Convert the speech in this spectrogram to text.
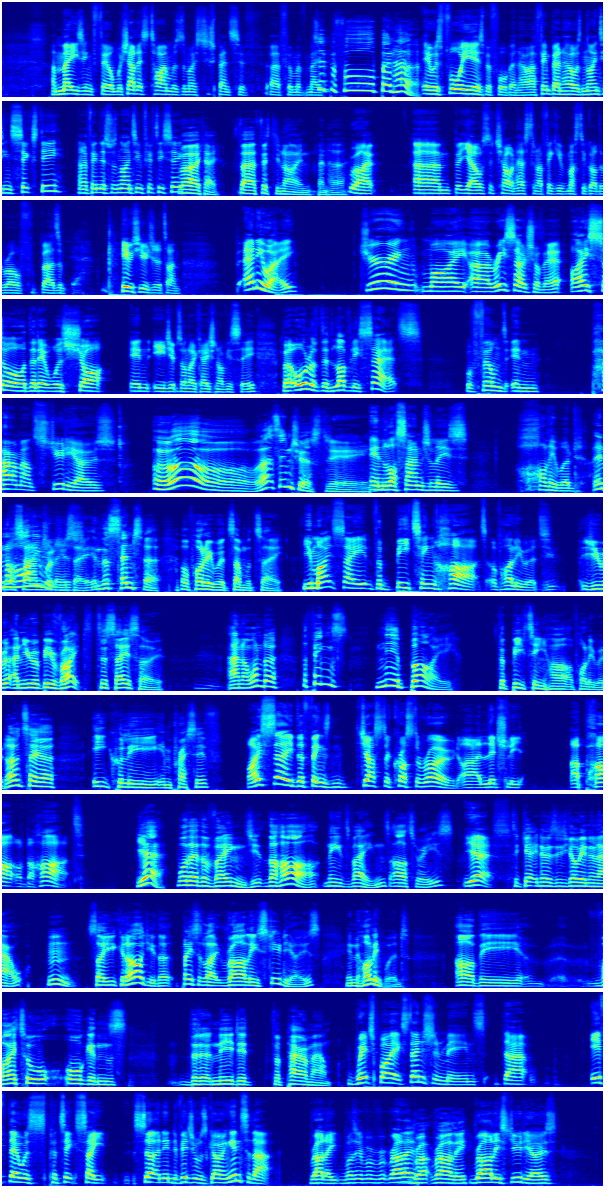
amazing film, which at its time was the most expensive uh, film ever Is made. it before Ben Hur? It was four years before Ben Hur. I think Ben Hur was 1960, and I think this was 1956. Right. Okay. Uh, 59. Ben Hur. Right. Um, but yeah, also Charlton Heston. I think he must have got the role for, as a. He was huge at the time. But anyway, during my uh, research of it, I saw that it was shot in Egypt on location, obviously, but all of the lovely sets were filmed in Paramount Studios Oh, that's interesting. in Los Angeles, Hollywood. In Los Hollywood, Angeles. you say? In the centre of Hollywood, some would say. You might say the beating heart of Hollywood. You and you would be right to say so. And I wonder the things nearby the beating heart of Hollywood. I would say are equally impressive. I say the things just across the road are literally a part of the heart. Yeah, well, they're the veins. You, the heart needs veins, arteries Yes. to get you know as you go in and out. Hmm. So you could argue that places like Raleigh Studios in Hollywood are the vital organs that are needed for Paramount. Which by extension means that if there was partic- say certain individuals going into that Raleigh was it Raleigh Ra- Raleigh, Raleigh Studios,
